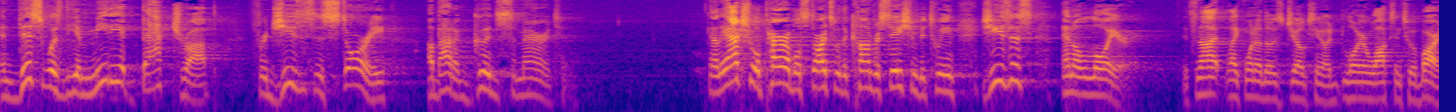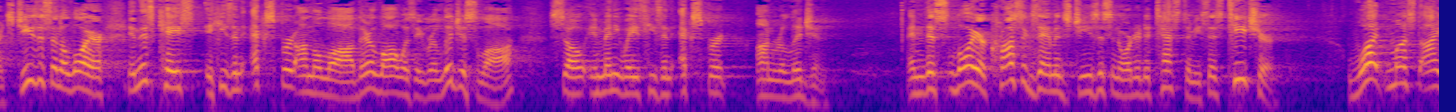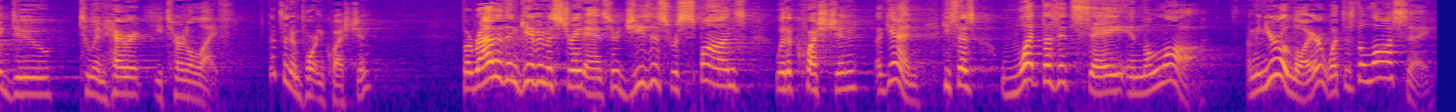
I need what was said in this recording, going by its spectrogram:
And this was the immediate backdrop for Jesus' story about a good Samaritan. Now, the actual parable starts with a conversation between Jesus and a lawyer. It's not like one of those jokes, you know, a lawyer walks into a bar. It's Jesus and a lawyer. In this case, he's an expert on the law. Their law was a religious law, so in many ways, he's an expert on religion. And this lawyer cross examines Jesus in order to test him. He says, Teacher, what must I do to inherit eternal life? That's an important question. But rather than give him a straight answer, Jesus responds with a question again. He says, What does it say in the law? I mean, you're a lawyer. What does the law say?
